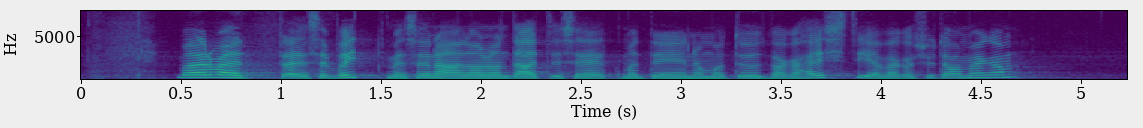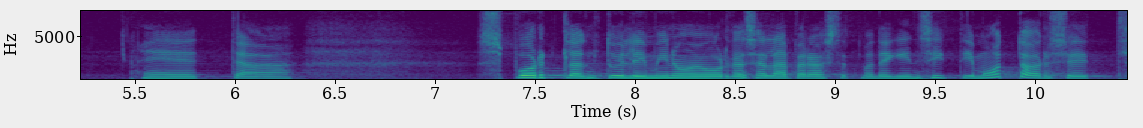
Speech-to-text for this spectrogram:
ma arvan, et see võtmesõna on olnud alati see, et ma teen oma tööd väga hästi ja väga südamega. et äh, Sportland tuli minu juurde sellepärast, et ma tegin City Motorsit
